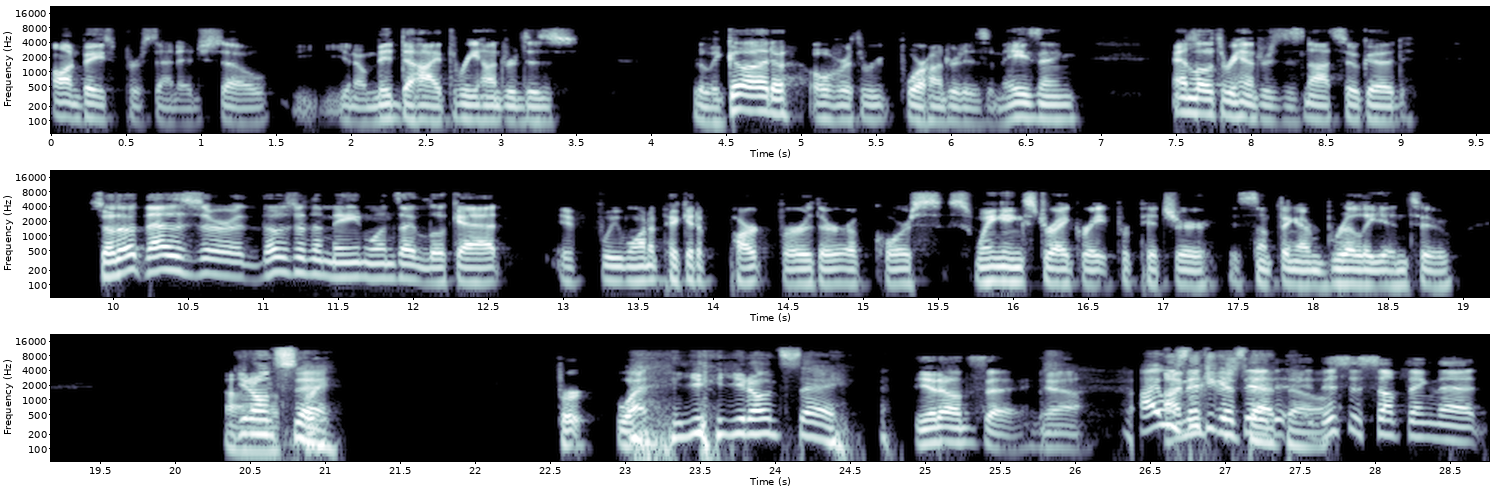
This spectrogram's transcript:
on base percentage. So, you know, mid to high 300s is really good. Over three, 400 is amazing. And low 300s is not so good. So th- those are those are the main ones I look at. If we want to pick it apart further, of course, swinging strike rate for pitcher is something I'm really into. You don't Uh, say. For, for what? you you don't say. you don't say. Yeah. I was I'm looking at that though. This is something that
